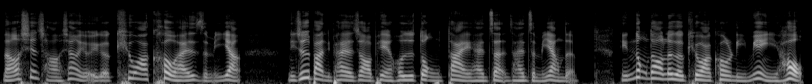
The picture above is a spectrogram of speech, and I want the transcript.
然后现场好像有一个 QR code 还是怎么样，你就是把你拍的照片或是动态还怎还怎么样的，你弄到那个 QR code 里面以后，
